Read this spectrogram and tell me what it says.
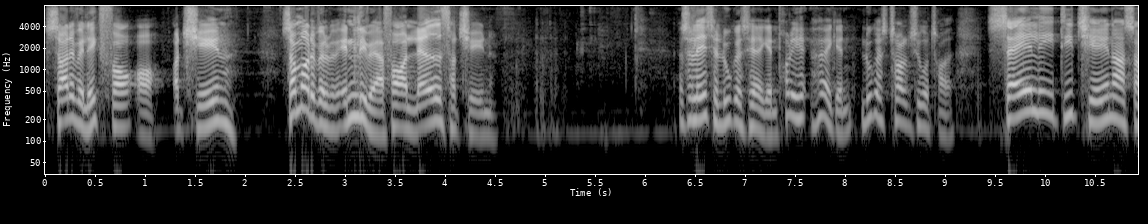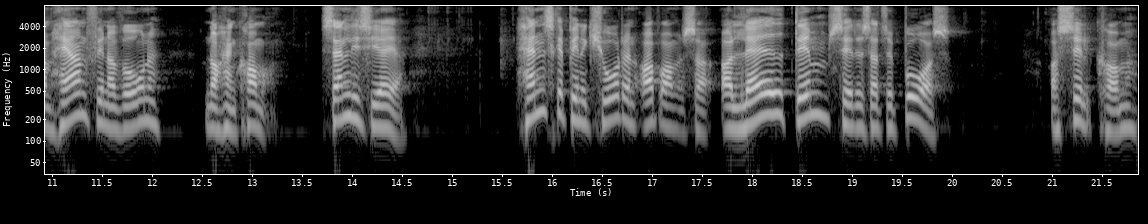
så er det vel ikke for at, at tjene. Så må det vel endelig være for at lade sig tjene. Og så læser jeg Lukas her igen. Prøv lige at høre igen. Lukas 12, 37. Salige de tjenere, som Herren finder vågne, når han kommer. Sandelig siger jeg, han skal binde kjorten op om sig og lade dem sætte sig til bords og selv komme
